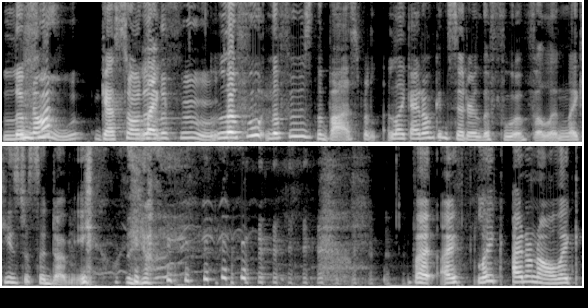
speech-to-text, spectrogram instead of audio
LeFou. Not Gaston like and LeFou. LeFou, LeFou's the best, but like I don't consider LeFou a villain. Like he's just a dummy. Yeah. But I like I don't know, like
